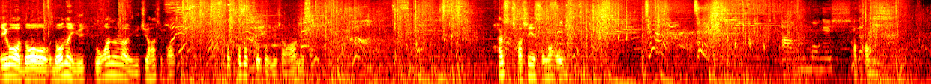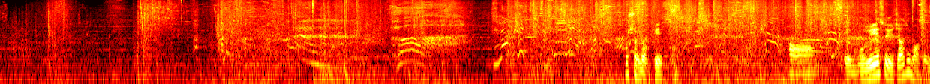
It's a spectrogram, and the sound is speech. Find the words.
이거 너 너는 유, 누나 유지하지 마자 서포도 끄고 유지 안 하겠다 할수 자신 있으면 하고 잠깐만 포션 몇 개 있어? 아, 무리해서 유지하지 마세요.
